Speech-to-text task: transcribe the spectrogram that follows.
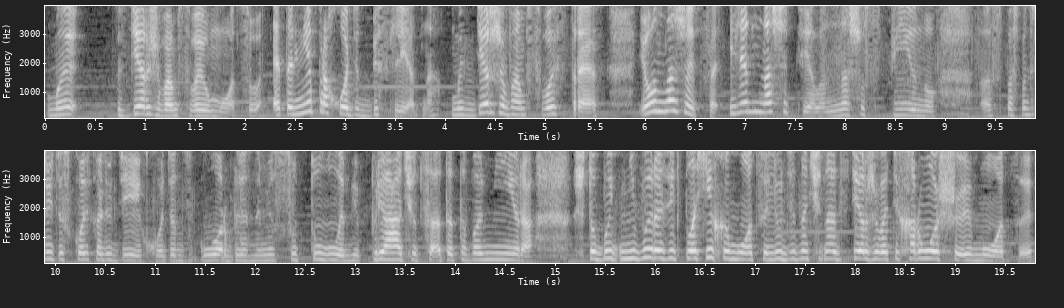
Мы сдерживаем свою эмоцию, это не проходит бесследно. Мы сдерживаем свой стресс, и он ложится или на наше тело, на нашу спину. Э, посмотрите, сколько людей ходят сгорбленными, сутулыми, прячутся от этого мира. Чтобы не выразить плохих эмоций, люди начинают сдерживать и хорошие эмоции.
